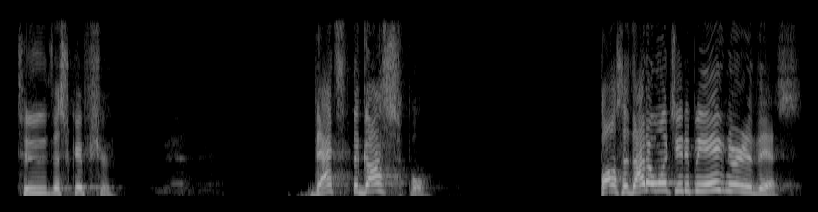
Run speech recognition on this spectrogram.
to the scripture. Amen. That's the gospel. Paul says, I don't want you to be ignorant of this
